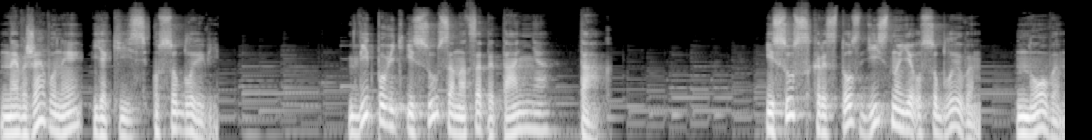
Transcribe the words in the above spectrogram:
Невже вони якісь особливі? Відповідь Ісуса на це питання так. Ісус Христос дійсно є особливим, новим,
